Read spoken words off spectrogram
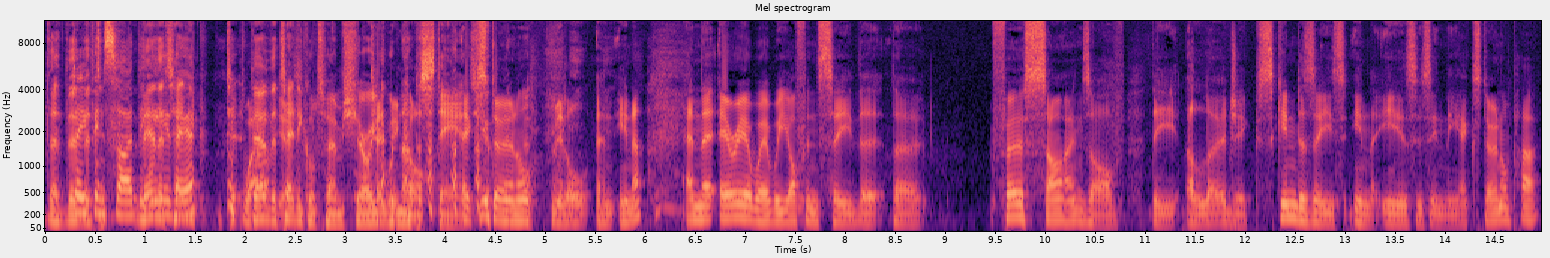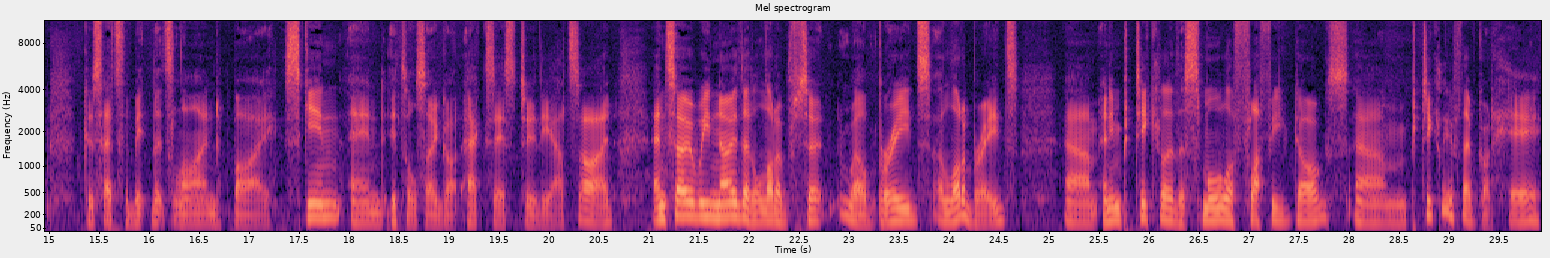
The, the, Deep the- inside the ear the there. technic- te- Well, they're the yes. technical terms, Cheryl, you wouldn't understand. External, middle, and inner. And the area where we often see the, the first signs of the allergic skin disease in the ears is in the external part, because that's the bit that's lined by skin and it's also got access to the outside. And so we know that a lot of certain, well, breeds, a lot of breeds, um, and in particular the smaller fluffy dogs, um, particularly if they've got hair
